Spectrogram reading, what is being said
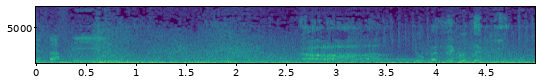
C'est parti Ah Urban Mech au tapis Activated.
